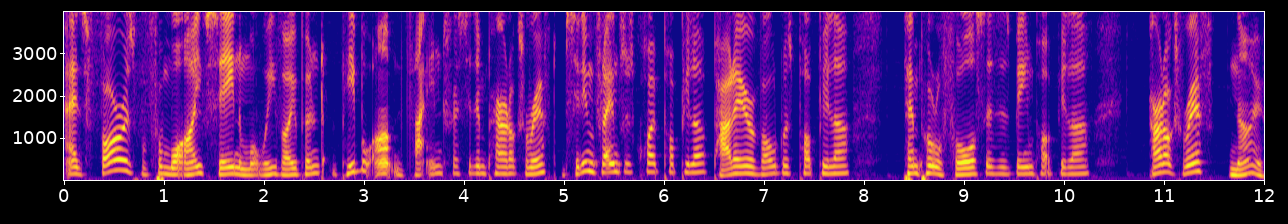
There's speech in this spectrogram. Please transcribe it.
as far as from what I've seen and what we've opened, people aren't that interested in Paradox Rift. Obsidian Flames was quite popular. Paldea Evolved was popular. Temporal Forces has been popular. Paradox Rift, no.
